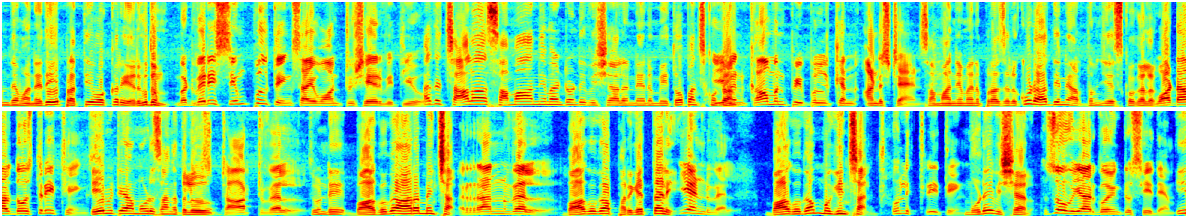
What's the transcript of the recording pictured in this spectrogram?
పందెం అనేది ప్రతి ఒక్కరు ఎరుగుదాం. But very simple things I want to share with you అది చాలా సామాన్యమైనటువంటి విషయాలను నేను మీతో పంచుకుంటాను. కామన్ పీపుల్ కెన్ అండర్స్టాండ్ సామాన్యమైన ప్రజలు కూడా దీన్ని అర్థం చేసుకోగలరు. What are those three things ఏమిటి ఆ మూడు సంగతులు? స్టార్ట్ వెల్ చూడండి బాగుగా ఆరంభించాలి. రన్ వెల్ బాగుగా పరిగెత్తాలి. ఎండ్ వెల్ బాగుగా ముగించాలి. ఓన్లీ త్రీ థింగ్ మూడే విషయాలు. So we are going to see them ఈ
